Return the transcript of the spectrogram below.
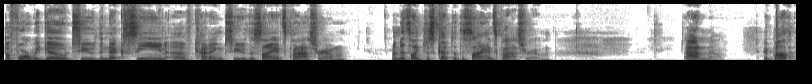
before we go to the next scene of cutting to the science classroom. And it's like just cut to the science classroom. I don't know. It bothered.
